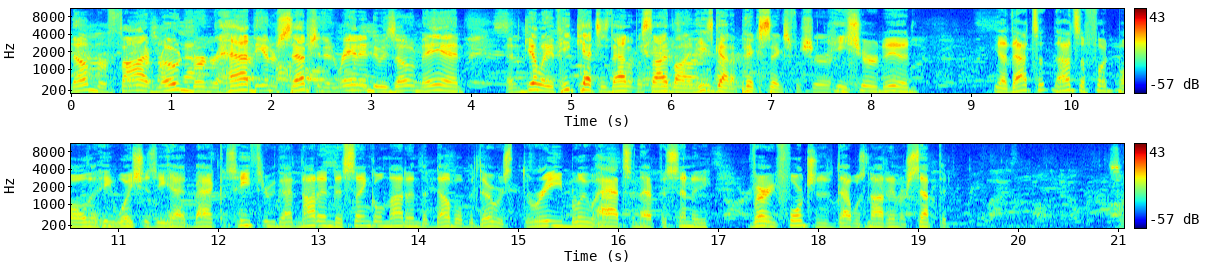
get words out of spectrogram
Number five, Rodenberger had the interception and ran into his own man. And Gilly, if he catches that on the sideline, he's got a pick six for sure. He sure did. Yeah, that's a, that's a football that he wishes he had back because he threw that not into single, not into double, but there was three blue hats in that vicinity. Very fortunate that was not intercepted. So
